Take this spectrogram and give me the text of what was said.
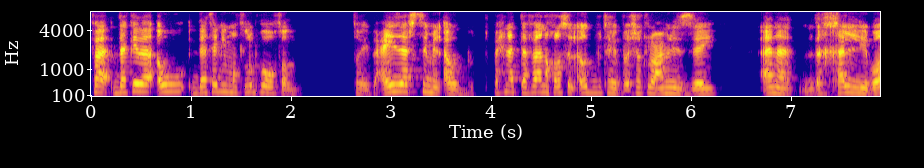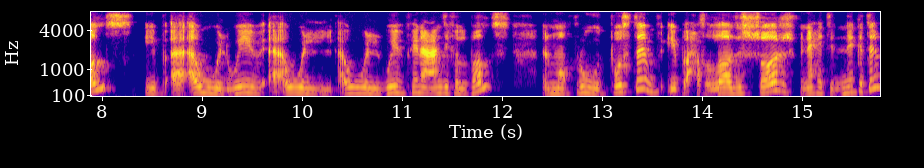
فده كده أو ده تاني مطلوب هو طلب. طيب عايزه ارسم ال output فاحنا اتفقنا خلاص ال output هيبقى شكله عامل إزاي؟ أنا مدخل لي pulse يبقى أول wave اول اول ويف هنا عندي في ال pulse المفروض positive يبقى حصل لها discharge في ناحية ال negative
